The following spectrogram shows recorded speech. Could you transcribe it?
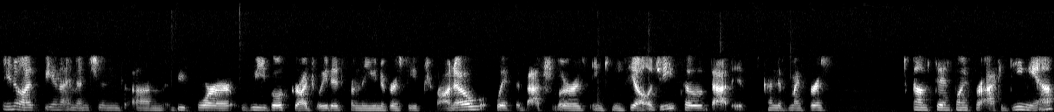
you know, as B and I mentioned um, before, we both graduated from the University of Toronto with a bachelor's in kinesiology. So that is kind of my first um, standpoint for academia.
